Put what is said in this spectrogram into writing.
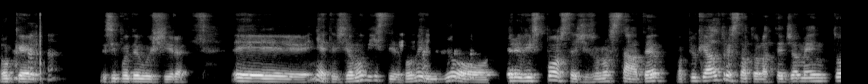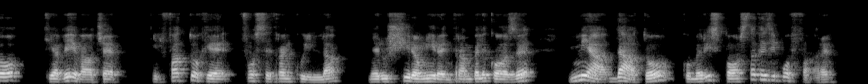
Ok? si poteva uscire. E niente, ci siamo visti nel pomeriggio, le risposte ci sono state, ma più che altro è stato l'atteggiamento che aveva, cioè il fatto che fosse tranquilla nel riuscire a unire entrambe le cose, mi ha dato come risposta che si può fare.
